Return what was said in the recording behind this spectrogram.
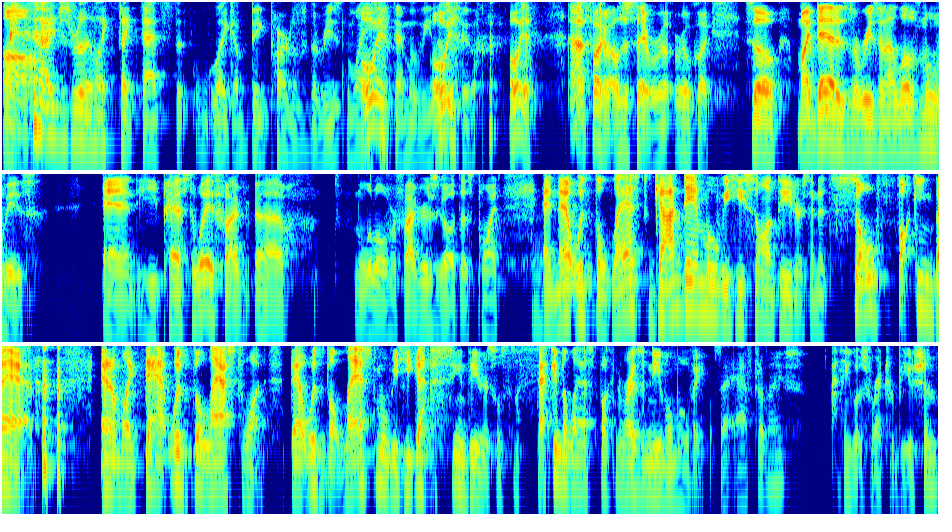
Um I just really like like that's the like a big part of the reason why Oh, you yeah. hate that movie Oh though yeah. too. Oh yeah. Ah, fuck it. I'll just say it real, real quick. So my dad is the reason I love movies, and he passed away five, uh, a little over five years ago at this point, and that was the last goddamn movie he saw in theaters, and it's so fucking bad. And I'm like, that was the last one. That was the last movie he got to see in theaters. Was the second to last fucking Resident Evil movie. Was that Afterlife? I think it was Retribution.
